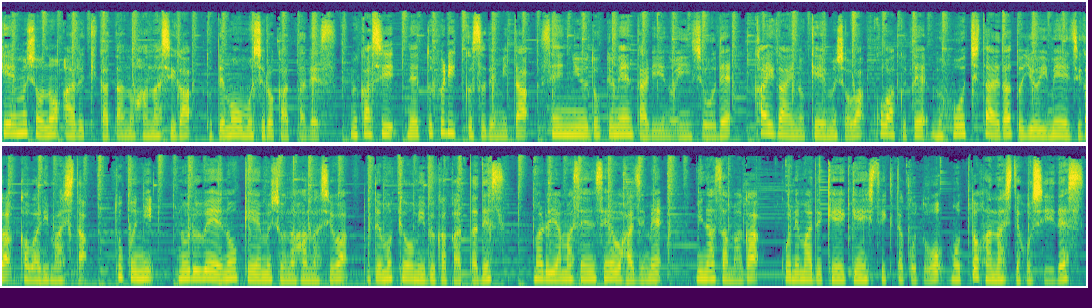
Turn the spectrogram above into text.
刑務所の歩き方の話がとても面白かったです。昔ネットフリックスで見た潜入ドキュメンタリーの印象で海外の刑務所は怖くて無法地帯だというイメージが変わりました。特にノルウェーの刑務所の話はとても興味深かったです。丸山先生をはじめ皆様がこれまで経験してきたことをもっと話してほしいです。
